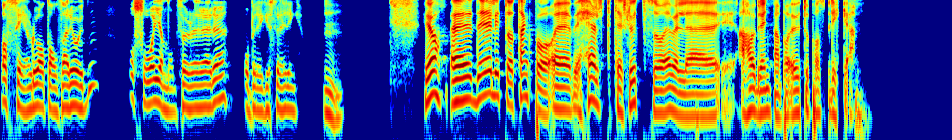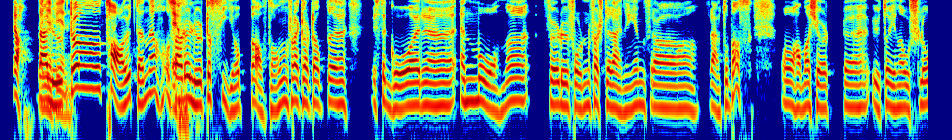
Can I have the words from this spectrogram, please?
da, ser du at alt er i orden, og så gjennomfører dere oppregistrering. Mm. Ja, eh, det er litt å tenke på. Eh, helt til slutt så er vel Jeg har brent meg på autopassbrikke. Ja, det er lurt å ta ut den, ja. Og så er det lurt å si opp avtalen. For det er klart at uh, hvis det går uh, en måned før du får den første regningen fra, fra Autopass, og han har kjørt uh, ut og inn av Oslo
